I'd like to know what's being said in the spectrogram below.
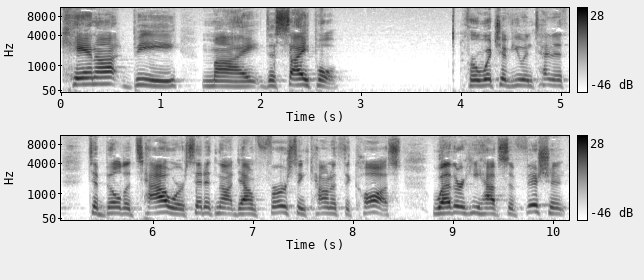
cannot be my disciple. For which of you intendeth to build a tower, sitteth not down first and counteth the cost, whether he have sufficient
